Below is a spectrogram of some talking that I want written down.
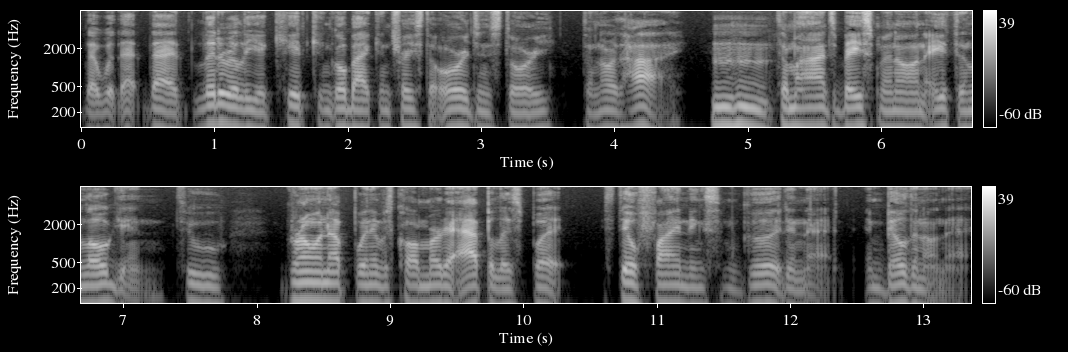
That would that that literally a kid can go back and trace the origin story to North High, Mm-hmm. to Mahan's basement on Eighth and Logan, to growing up when it was called Murderapolis, but still finding some good in that and building on that.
